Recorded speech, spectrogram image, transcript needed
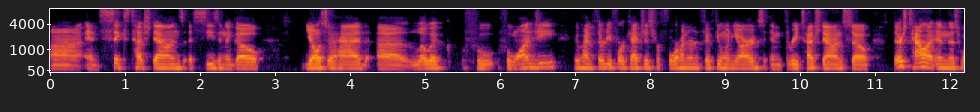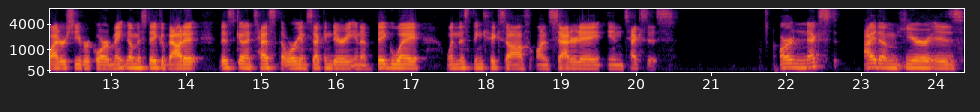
uh, and six touchdowns a season ago. You also had uh, Loic Fu- Fouonji, who had 34 catches for 451 yards and three touchdowns. So there's talent in this wide receiver core. Make no mistake about it. This is going to test the Oregon secondary in a big way when this thing kicks off on Saturday in Texas. Our next item here is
